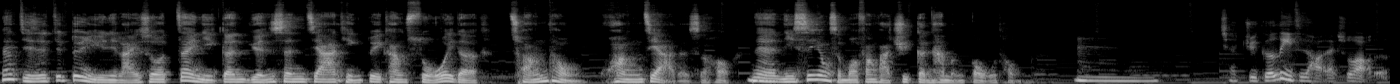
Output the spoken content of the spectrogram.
那其实就对于你来说，在你跟原生家庭对抗所谓的传统框架的时候，那你是用什么方法去跟他们沟通的？嗯，想举个例子好来说好了，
